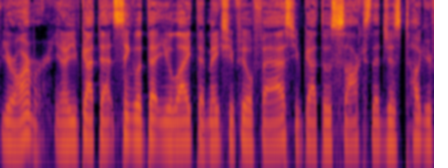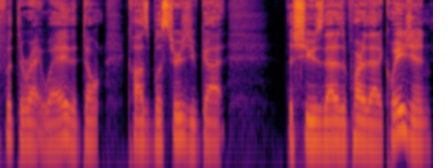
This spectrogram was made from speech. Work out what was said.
your armor. You know, you've got that singlet that you like that makes you feel fast. You've got those socks that just hug your foot the right way that don't cause blisters. You've got the shoes that is a part of that equation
